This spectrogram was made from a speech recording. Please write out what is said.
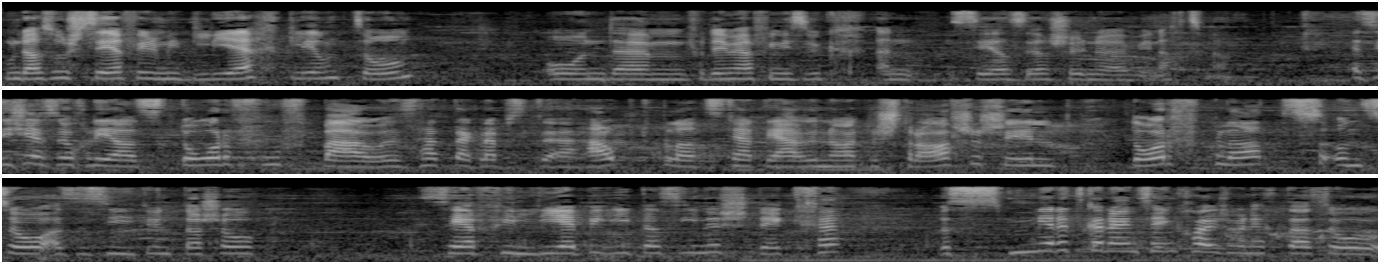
und auch sonst sehr viel mit Lichtli und so. Und ähm, von dem her finde ich es wirklich ein sehr, sehr schöner Weihnachtsmarkt. Es ist ja so ein als Dorfaufbau. Es hat da, glaube ich, den Hauptplatz, der hat ja auch noch ein Straßenschild, Dorfplatz und so. Also sie tun da schon sehr viel Liebe in das hineinstecken. Was mir jetzt gerade in den Sinn kam, ist, wenn ich da so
